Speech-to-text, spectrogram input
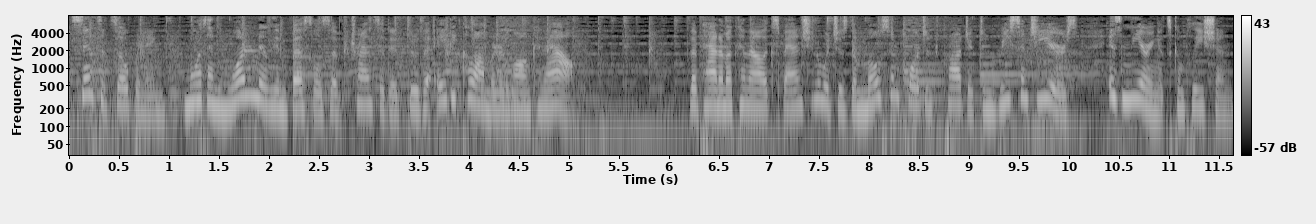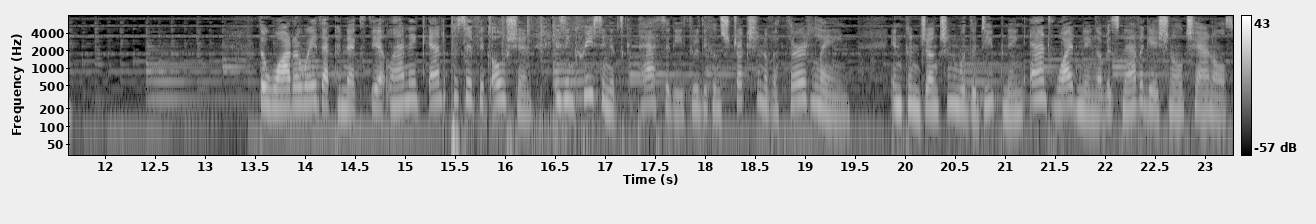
Since its opening, more than 1 million vessels have transited through the 80 kilometer long canal. The Panama Canal expansion, which is the most important project in recent years, is nearing its completion. The waterway that connects the Atlantic and Pacific Ocean is increasing its capacity through the construction of a third lane, in conjunction with the deepening and widening of its navigational channels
